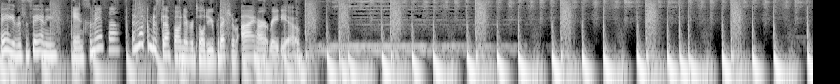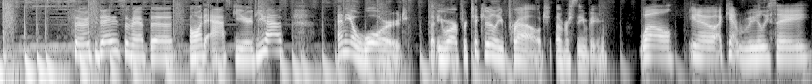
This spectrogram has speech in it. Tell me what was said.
Hey, this is Annie, And Samantha. and welcome to Stuff Mom Never Told You, a production of iHeartRadio. So today, Samantha, I want to ask you, do you have any award that you are particularly proud of receiving? Well, you know, I can't really say.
